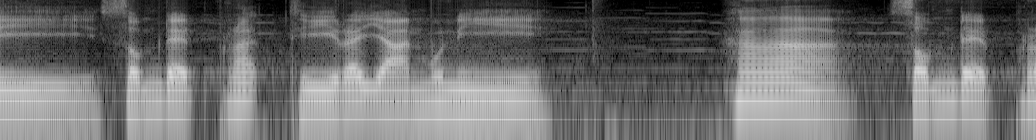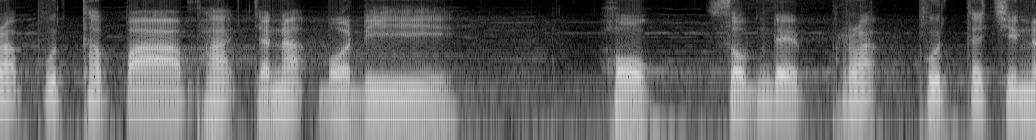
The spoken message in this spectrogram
4. สมเด็จพระธีรยานมุนี 5. สมเด็จพระพุทธปาพจนะบดี 6. สมเด็จพระพุทธชิน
